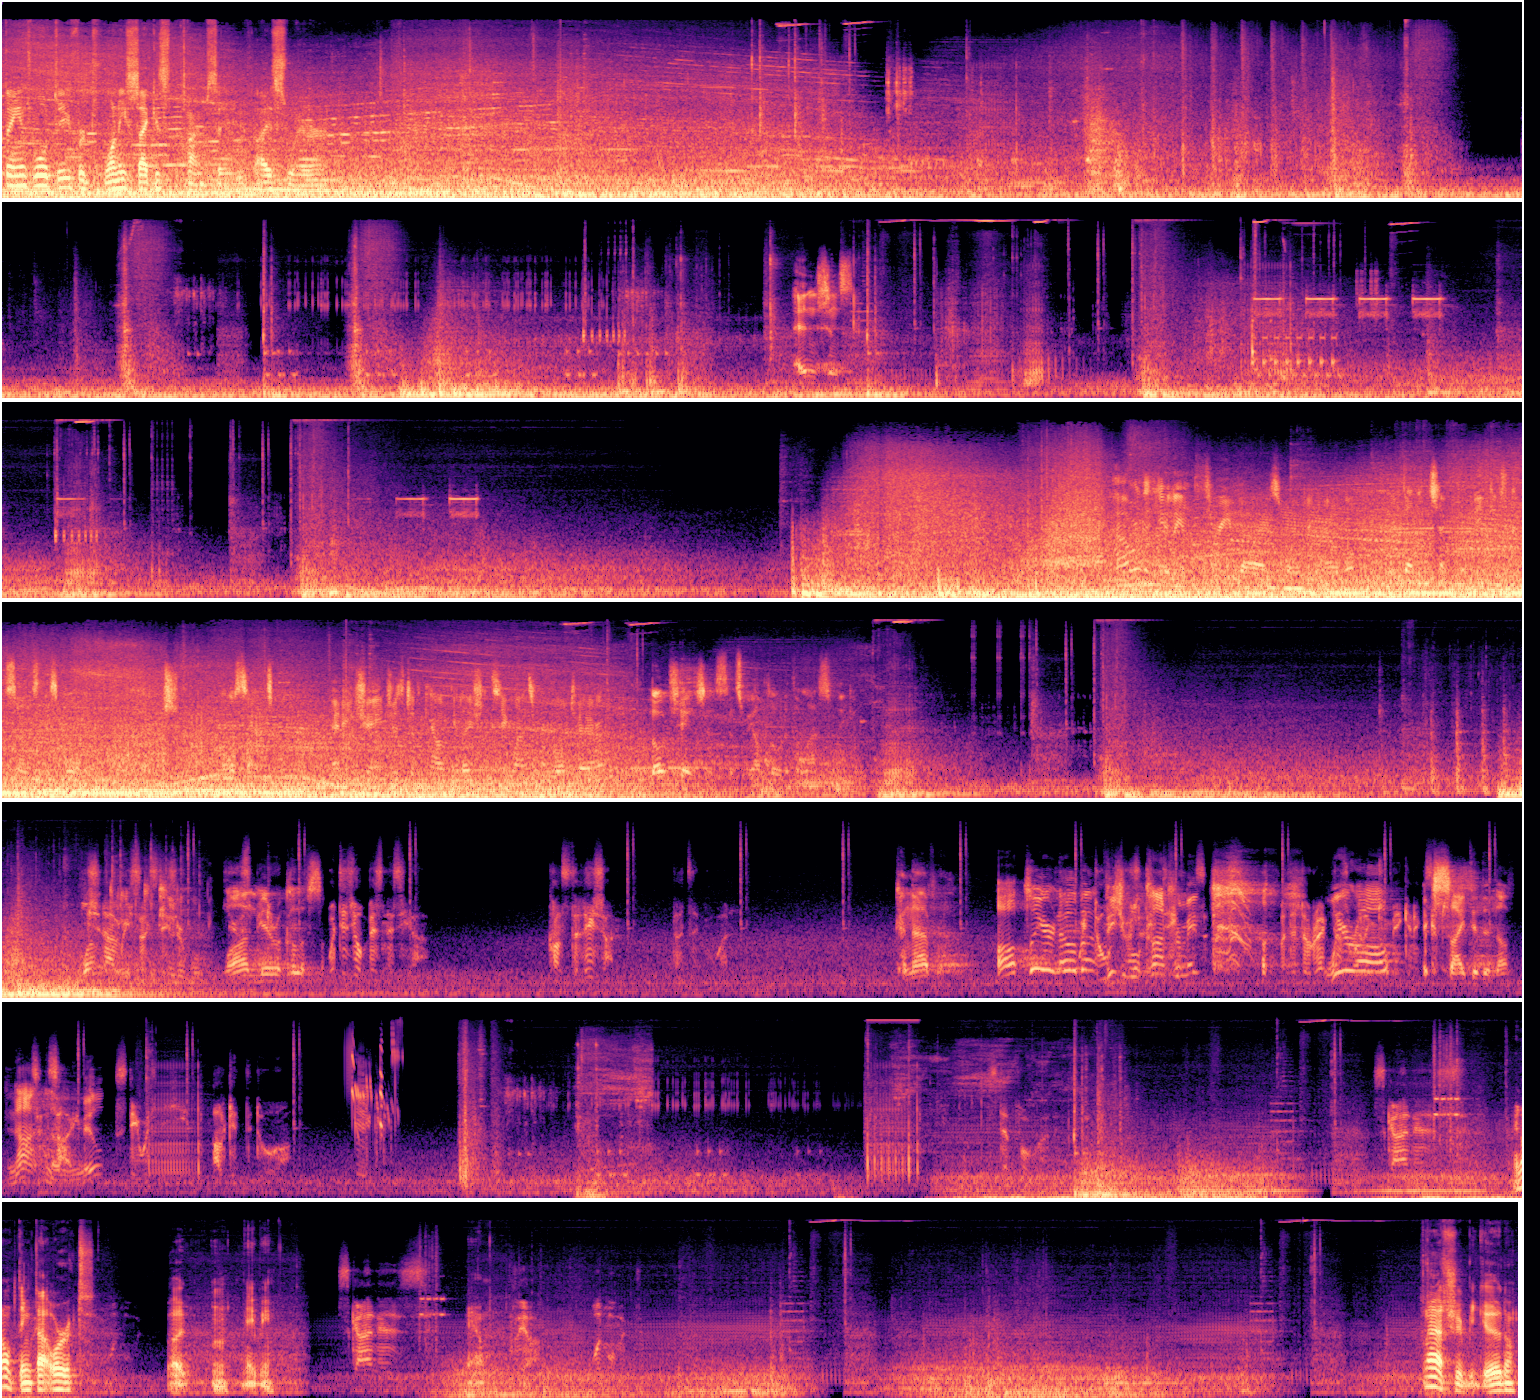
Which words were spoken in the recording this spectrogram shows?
things we'll do for 20 seconds time save, I swear. Engines will one miracle of some. What is your business here? Constellation. That's a new one. Canavra. All clear, Nova. Visual confirmation. But the director's We're all to make an exception. Excited enough? Not It's inside. no mill. Stay with me. I'll get the door. Step forward. Scanners. I don't think that worked, but mm, maybe. Scanners. Yeah. Clear. One moment. That should be good.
